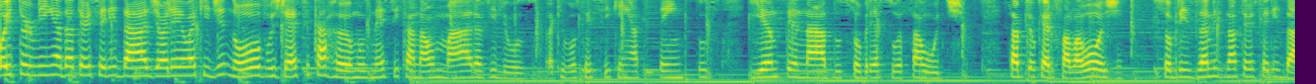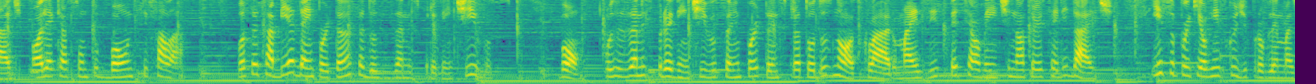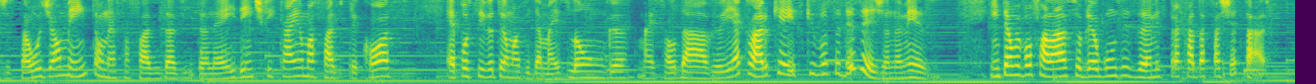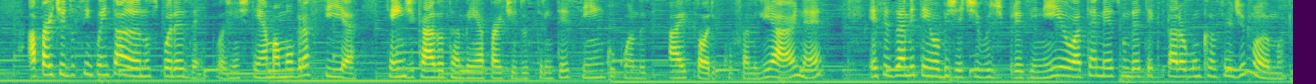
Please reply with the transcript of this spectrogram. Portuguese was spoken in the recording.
Oi, turminha da terceira idade, olha eu aqui de novo, Jéssica Ramos, nesse canal maravilhoso, para que vocês fiquem atentos e antenados sobre a sua saúde. Sabe o que eu quero falar hoje? Sobre exames na terceira idade. Olha que assunto bom de se falar. Você sabia da importância dos exames preventivos? Bom, os exames preventivos são importantes para todos nós, claro, mas especialmente na terceira idade. Isso porque o risco de problemas de saúde aumentam nessa fase da vida, né? Identificar em uma fase precoce é possível ter uma vida mais longa, mais saudável, e é claro que é isso que você deseja, não é mesmo? Então eu vou falar sobre alguns exames para cada faixa etária. A partir dos 50 anos, por exemplo, a gente tem a mamografia, que é indicado também a partir dos 35, quando há histórico familiar, né? Esse exame tem o objetivo de prevenir ou até mesmo detectar algum câncer de mama.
